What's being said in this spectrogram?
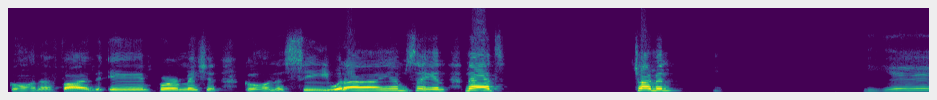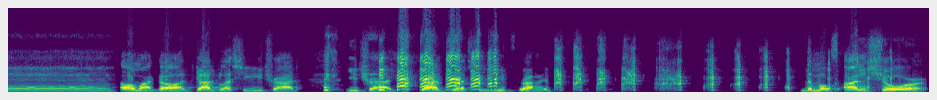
Gonna find the information. Gonna see what I am saying. Nadz. Chime in. Yeah. Oh my God. God bless you. You tried. You tried. God bless you. You tried. The most unsure.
